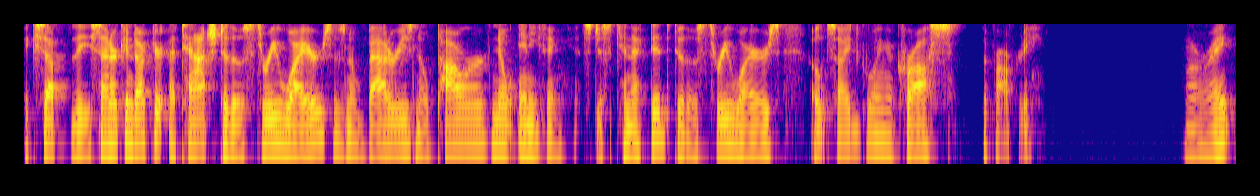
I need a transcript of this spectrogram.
except the center conductor attached to those three wires. There's no batteries, no power, no anything. It's just connected to those three wires outside going across the property. All right.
